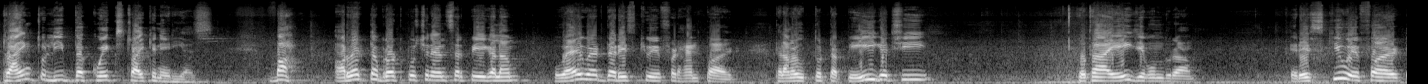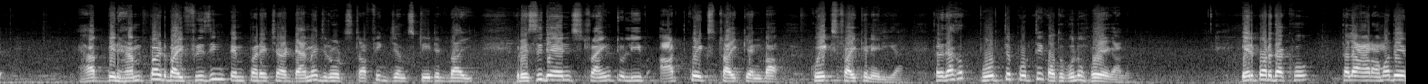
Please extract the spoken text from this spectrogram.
trying to leave the quake stricken areas. বাহ আরও একটা ব্রড কোশ্চেন অ্যান্সার পেয়ে গেলাম why were the rescue effort hampered তাহলে আমরা উত্তরটা পেয়েই গেছি কোথায় এই যে বন্ধুরা রেস্কিউ এফার্ট have been hampered by freezing temperature, damaged roads, traffic jams created by residents trying to leave earthquake stricken বা quake stricken area. তাহলে দেখো পড়তে পড়তে কতগুলো হয়ে গেল। এরপরে দেখো তাহলে আর আমাদের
